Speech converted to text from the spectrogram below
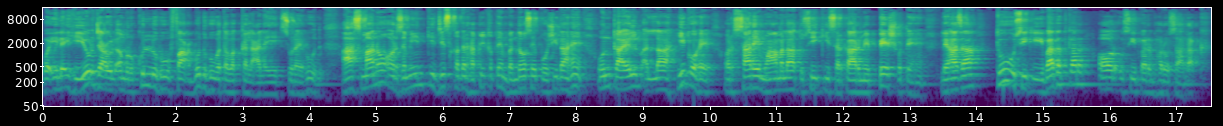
وَإِلَيْهِ يُرْجَعُ الْأَمْرُ كُلُّهُ فَعْبُدْهُ وَتَوَكَّلْ عَلَيْهِ۔ سورہ ہود۔ آسمانوں اور زمین کی جس قدر حقیقتیں بندوں سے پوشیدہ ہیں، ان کا علم اللہ ہی کو ہے اور سارے معاملات اسی کی سرکار میں پیش ہوتے ہیں۔ لہٰذا تو اسی کی عبادت کر اور اسی پر بھروسہ رکھ۔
